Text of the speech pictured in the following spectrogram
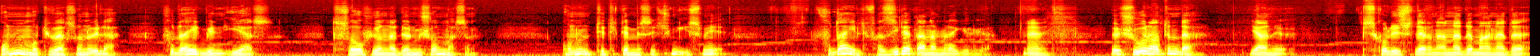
onun motivasyonuyla Fudail bin İyaz tasavvuf yoluna dönmüş olmasın. Onun tetiklemesi. Çünkü ismi Fudail, fazilet anlamına giriyor. Evet. Ve şuur altında yani psikolojistlerin anladığı manada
